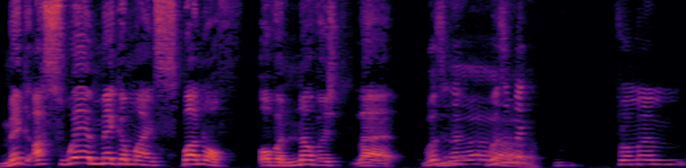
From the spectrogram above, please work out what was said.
Meg, I swear Megamind spun off of another like. Wasn't No. it? Wasn't it from um?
